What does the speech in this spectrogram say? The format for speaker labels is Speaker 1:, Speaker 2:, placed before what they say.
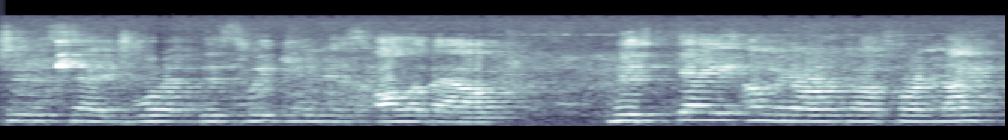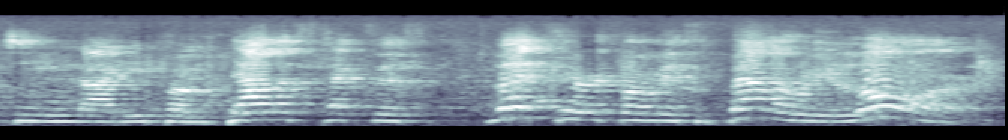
Speaker 1: to the stage what this weekend is all about. Miss Gay America for 1990 from Dallas, Texas. Let's hear it for Miss Valerie Lohr.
